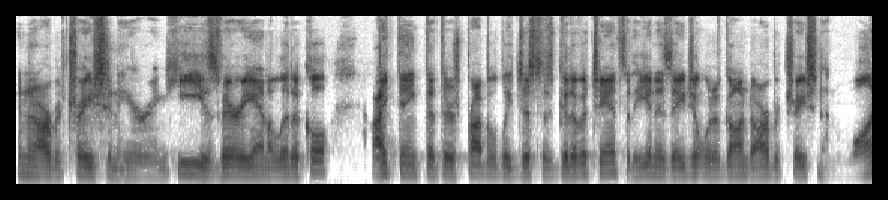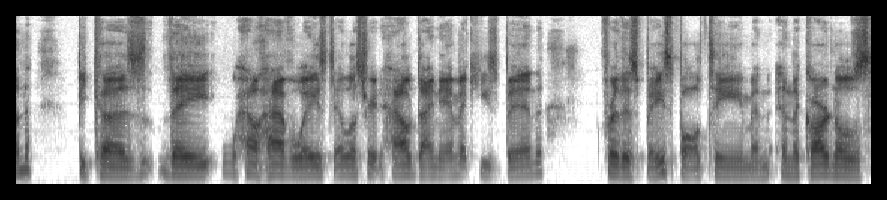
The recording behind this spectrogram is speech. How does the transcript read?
in an arbitration hearing. He is very analytical. I think that there's probably just as good of a chance that he and his agent would have gone to arbitration and won because they will have ways to illustrate how dynamic he's been for this baseball team. And and the Cardinals,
